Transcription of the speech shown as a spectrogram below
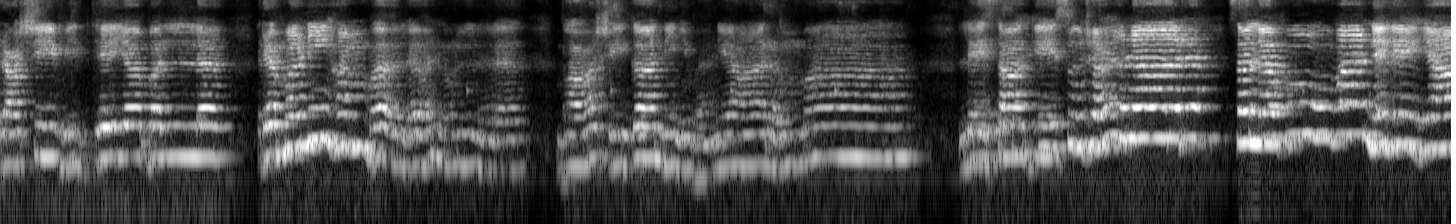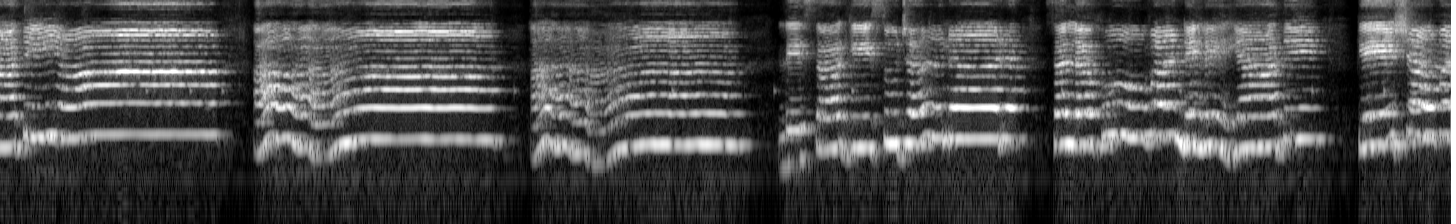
ರಾಶಿ ವಿದ್ಯೆಯ ಬಲ್ಲ ರಮಣಿ ಹಂಬಲ ನುಲ್ಲ ಭಾಷಿಗ ನೀವನ್ಯಾರಮ್ಮ ಲೇಸಾಗಿ ಸುಜನರ ಸಲಹುವ ನೆಲೆಯಾದಿಯ ಆ ಆ ಲೇಸಾಗಿ ಸುಜನರ ಸಲಹುವ ನೆಲೆಯಾದೆ ಕೇಶವದಾಸ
